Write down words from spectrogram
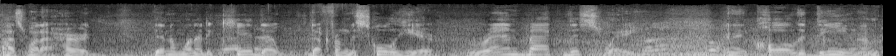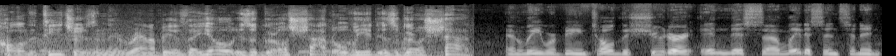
That's what I heard. Then one of the kids that, that from the school here ran back this way and then called the dean and called the teachers and they ran up here and said, yo, there's a girl shot over here. There's a girl shot. And Lee, we're being told the shooter in this uh, latest incident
